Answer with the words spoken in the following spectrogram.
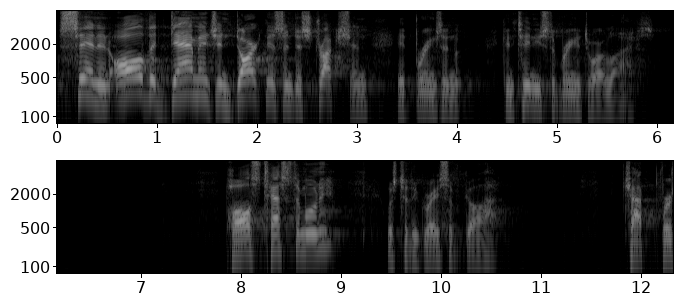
sin and all the damage and darkness and destruction it brings and continues to bring into our lives. Paul's testimony was to the grace of God. Chap- 1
